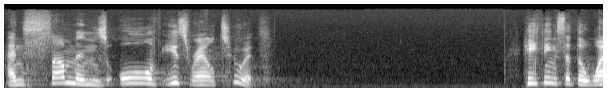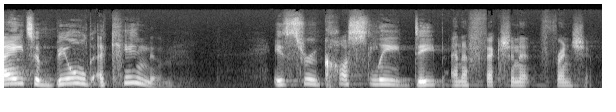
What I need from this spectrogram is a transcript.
and summons all of Israel to it. He thinks that the way to build a kingdom is through costly, deep, and affectionate friendship.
